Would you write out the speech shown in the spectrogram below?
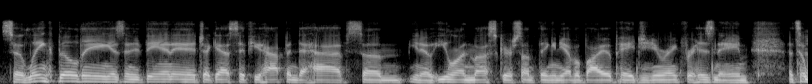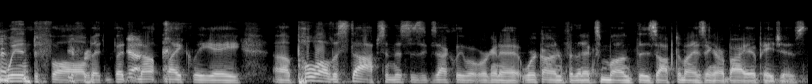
so link building is an advantage, I guess, if you happen to have some, you know, Elon Musk or something, and you have a bio page and you rank for his name. It's a windfall, but but yeah. not likely a uh, pull all the stops. And this is exactly what we're going to work on for the next month: is optimizing our bio pages.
